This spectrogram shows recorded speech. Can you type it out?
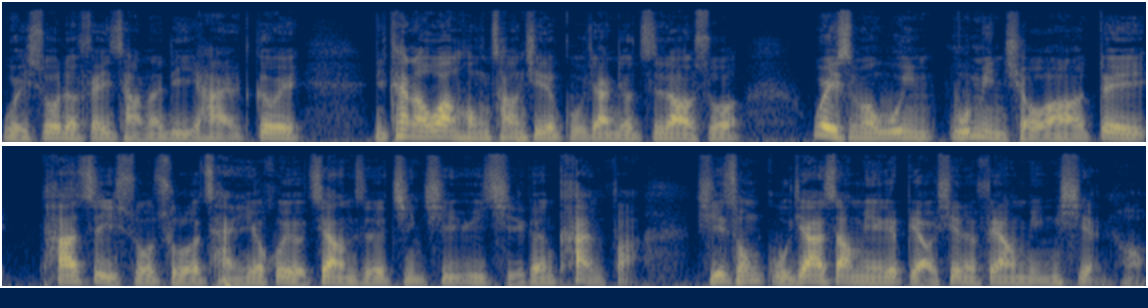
萎缩的非常的厉害。各位，你看到旺宏长期的股价，你就知道说为什么吴敏吴敏球啊对他自己所处的产业会有这样子的景气预期跟看法。其实从股价上面也表现得非常明显哈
